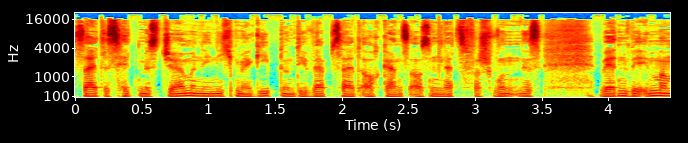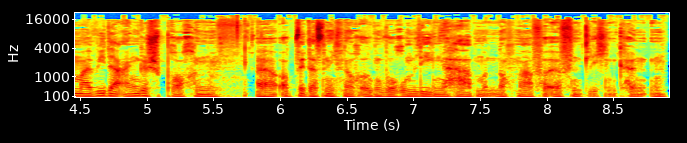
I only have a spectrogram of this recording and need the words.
seit es Hit Miss Germany nicht mehr gibt und die Website auch ganz aus dem Netz verschwunden ist, werden wir immer mal wieder angesprochen, äh, ob wir das nicht noch irgendwo rumliegen haben und nochmal veröffentlichen könnten.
